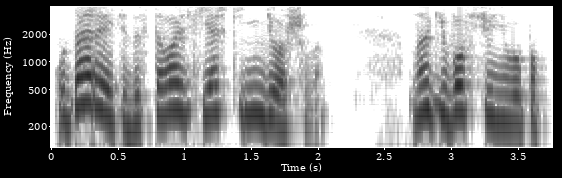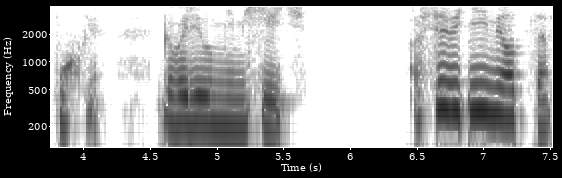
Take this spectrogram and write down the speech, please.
Удары эти доставались Яшке недешево. Ноги вовсе у него попухли, говорил мне Михеич. А все ведь не имется.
